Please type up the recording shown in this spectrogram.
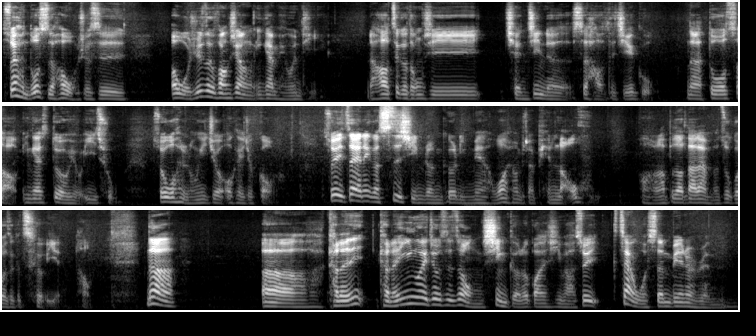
所以很多时候我就是。哦，我觉得这个方向应该没问题，然后这个东西前进的是好的结果，那多少应该是对我有益处，所以我很容易就 OK 就够了。所以在那个四型人格里面，我好像比较偏老虎哦。那不知道大家有没有做过这个测验？好，那呃，可能可能因为就是这种性格的关系吧，所以在我身边的人，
